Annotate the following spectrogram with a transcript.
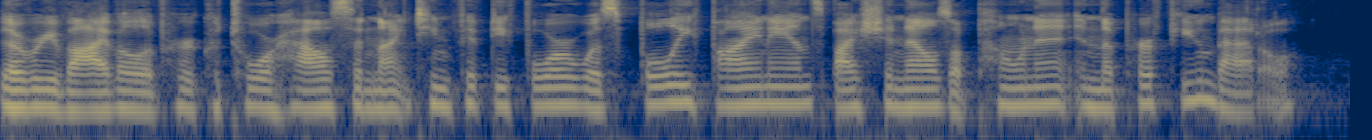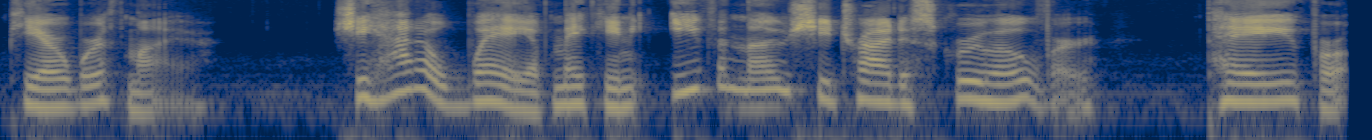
The revival of her couture house in 1954 was fully financed by Chanel's opponent in the perfume battle, Pierre Wertheimer. She had a way of making even those she tried to screw over pay for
